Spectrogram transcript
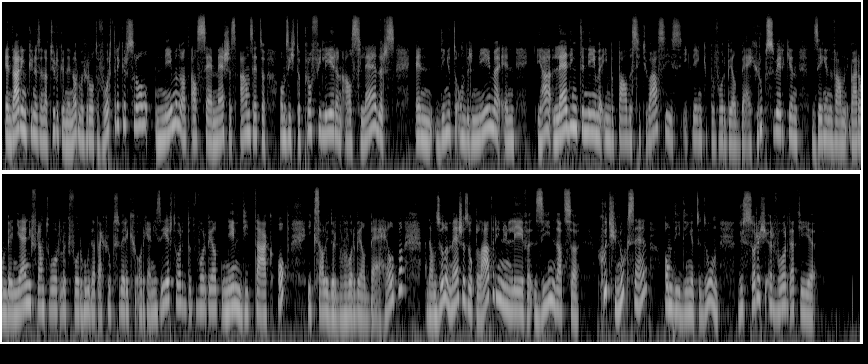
En daarin kunnen ze natuurlijk een enorme grote voortrekkersrol nemen, want als zij meisjes aanzetten om zich te profileren als leiders en dingen te ondernemen en ja, leiding te nemen in bepaalde situaties. Ik denk bijvoorbeeld bij groepswerken zeggen van waarom ben jij niet verantwoordelijk voor hoe dat, dat groepswerk georganiseerd wordt bijvoorbeeld. Neem die taak op. Ik zal u er bijvoorbeeld bij helpen. Dan zullen meisjes ook later in hun leven zien dat ze goed genoeg zijn om die dingen te doen. Dus zorg ervoor dat je je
